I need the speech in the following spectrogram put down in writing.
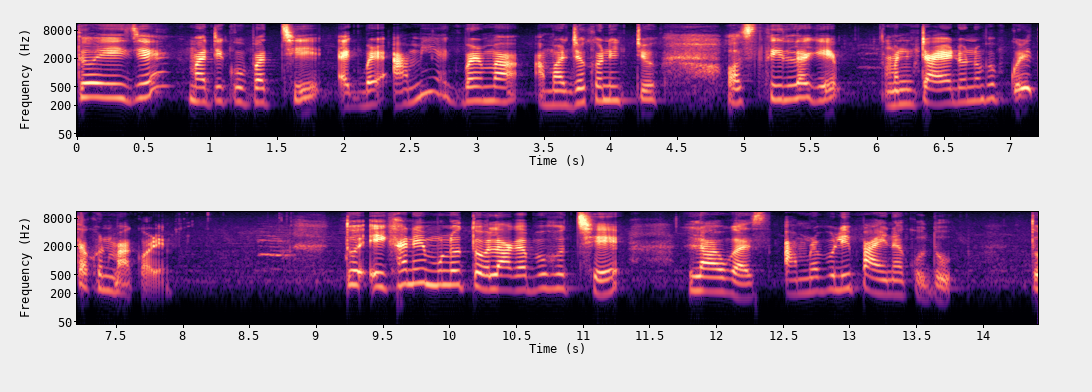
তো এই যে মাটি কোপাচ্ছি, একবার আমি, একবার মা। আমার যখন একটু অস্থির লাগে মানে টায়ার্ড অনুভব করি, তখন মা করে। তো এখানে মূলত লাগাবো হচ্ছে লাউ গাছ, আমরা বলি পায়না কদু তো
